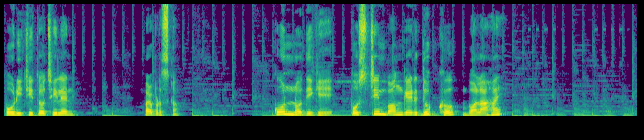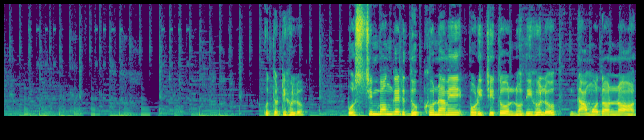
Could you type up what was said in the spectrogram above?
পরিচিত ছিলেন। প্রশ্ন। কোন নদীকে পশ্চিমবঙ্গের দুঃখ বলা হয়। উত্তরটি হলো, পশ্চিমবঙ্গের দুঃখ নামে পরিচিত নদী হল দামোদর নদ,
